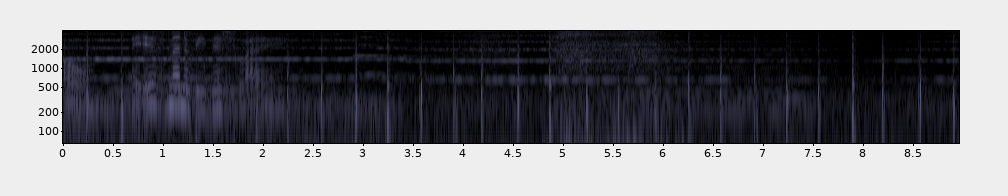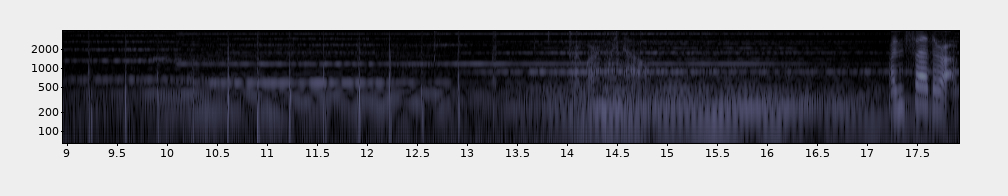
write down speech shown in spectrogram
Oh, it is meant to be this way. Where am I now? I'm further up.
